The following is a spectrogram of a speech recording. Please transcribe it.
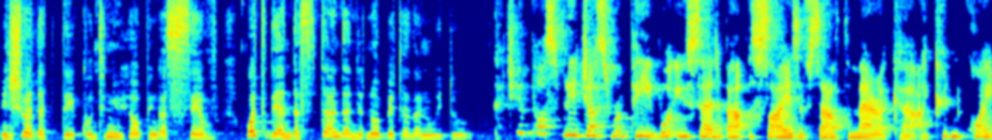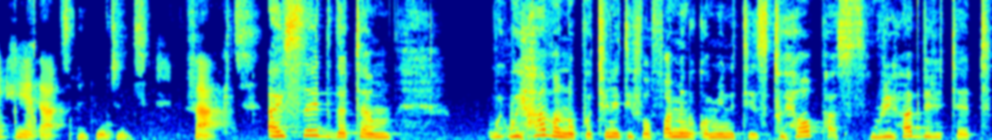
ensure that they continue helping us save what they understand and know better than we do. Could you possibly just repeat what you said about the size of South America? I couldn't quite hear that important fact. I said that um, we, we have an opportunity for farming communities to help us rehabilitate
